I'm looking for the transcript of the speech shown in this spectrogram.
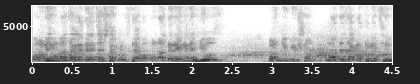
উনি ওনার জায়গা থেকে চেষ্টা করছে এবং ওনাদের এখানে হিউজ কন্ট্রিবিউশন ওনাদের জায়গা থেকে ছিল।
